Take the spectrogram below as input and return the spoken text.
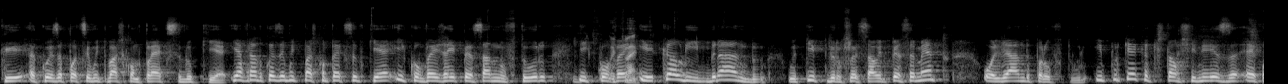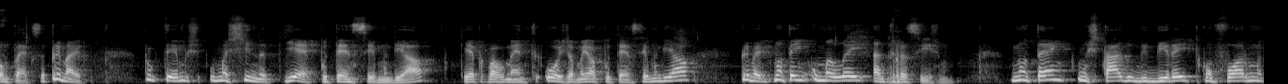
que a coisa pode ser muito mais complexa do que é. E a verdade, a coisa é muito mais complexa do que é e convém já ir pensando no futuro e convém ir calibrando o tipo de reflexão e de pensamento olhando para o futuro. E porquê é que a questão chinesa é complexa? Primeiro, porque temos uma China que é potência mundial, que é provavelmente hoje a maior potência mundial, Primeiro, que não tem uma lei antirracismo. Não tem um Estado de direito conforme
